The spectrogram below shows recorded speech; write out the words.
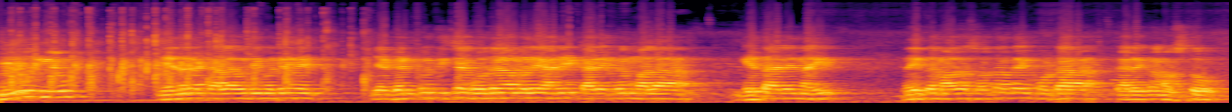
मिळून येऊ. येणाऱ्या कालावधीमध्ये या गणपतीच्या गोंधळामध्ये अनेक कार्यक्रम मला घेता आले नाहीत. नाही तर माझा स्वतःचा एक मोठा कार्यक्रम असतो.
